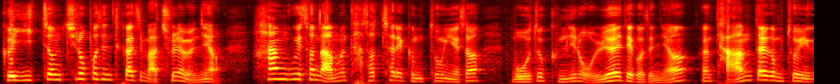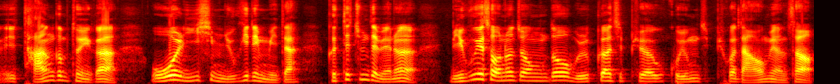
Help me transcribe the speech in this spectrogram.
그 2.75%까지 맞추려면요. 한국에서 남은 다섯 차례 금통위에서 모두 금리를 올려야 되거든요. 그럼 다음 달 금통위, 다음 금통위가 5월 26일입니다. 그때쯤 되면은 미국에서 어느 정도 물가 지표하고 고용 지표가 나오면서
